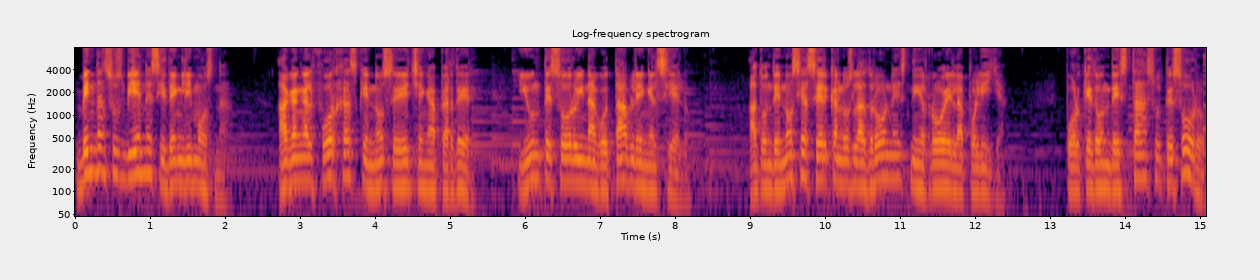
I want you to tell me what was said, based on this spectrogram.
Vendan sus bienes y den limosna, hagan alforjas que no se echen a perder, y un tesoro inagotable en el cielo a donde no se acercan los ladrones ni roe la polilla, porque donde está su tesoro,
